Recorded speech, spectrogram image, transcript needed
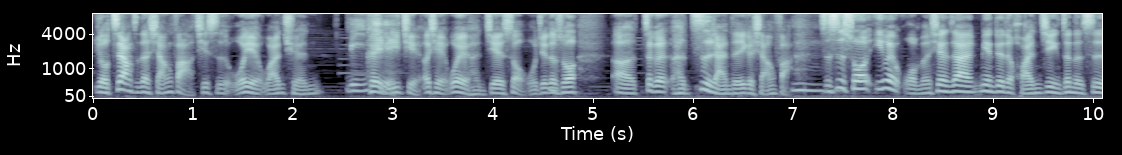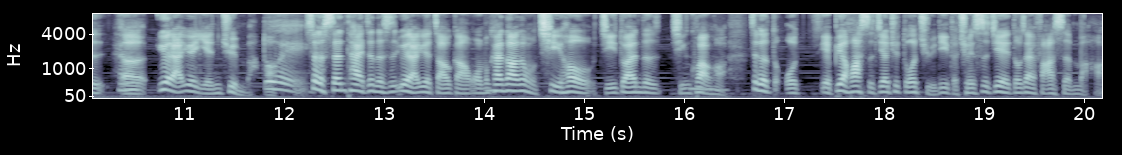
有这样子的想法，其实我也完全。可以理解，而且我也很接受。我觉得说，呃，这个很自然的一个想法，只是说，因为我们现在面对的环境真的是呃越来越严峻嘛，对，这个生态真的是越来越糟糕。我们看到那种气候极端的情况哈，这个我也不要花时间去多举例的，全世界都在发生嘛哈。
